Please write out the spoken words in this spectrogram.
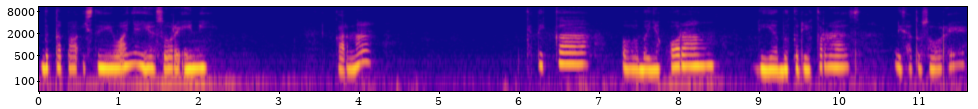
betapa istimewanya ya sore ini. Karena ketika uh, banyak orang dia bekerja keras di satu sore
